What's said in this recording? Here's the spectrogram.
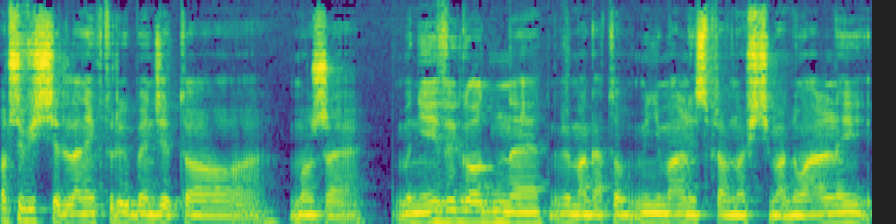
Oczywiście dla niektórych będzie to może mniej wygodne, wymaga to minimalnej sprawności manualnej,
